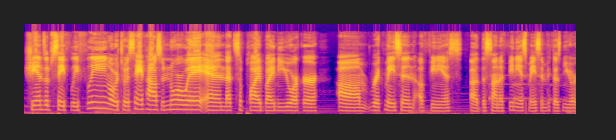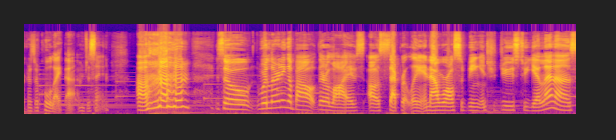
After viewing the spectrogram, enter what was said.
she ends up safely fleeing over to a safe house in Norway, and that's supplied by New Yorker um, Rick Mason of Phineas, uh, the son of Phineas Mason, because New Yorkers are cool like that. I'm just saying. Um, so we're learning about their lives uh, separately, and now we're also being introduced to Yelena's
